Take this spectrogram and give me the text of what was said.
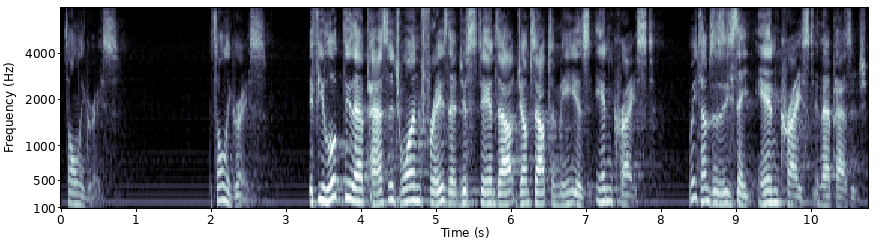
It's only grace. It's only grace. If you look through that passage, one phrase that just stands out, jumps out to me is in Christ. How many times does he say in Christ in that passage?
